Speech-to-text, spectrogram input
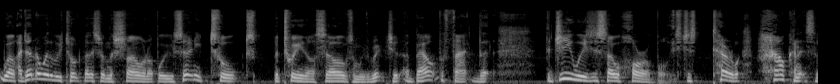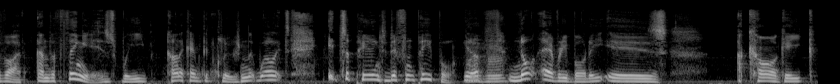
Well, I don't know whether we talked about this on the show or not, but we certainly talked between ourselves and with Richard about the fact that the G is so horrible. It's just terrible. How can it survive? And the thing is, we kind of came to the conclusion that, well, it's, it's appealing to different people. You know, Mm-hmm. not everybody is a car geek.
